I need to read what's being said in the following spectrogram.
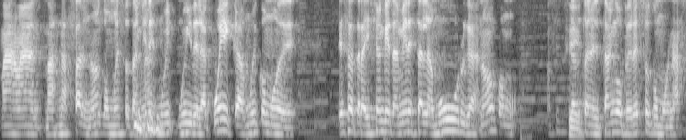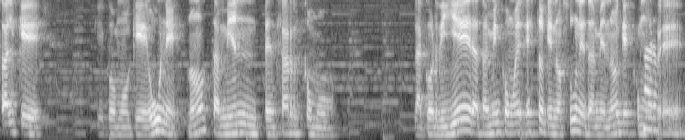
más, más, más nasal, ¿no? Como eso también es muy, muy de la cueca, muy como de, de esa tradición que también está en la murga, ¿no? Como, no sé si Sí. tanto en el tango, pero eso como nasal que, que como que une, ¿no? También pensar como la cordillera, también como esto que nos une también, ¿no? Que es como Claro. que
